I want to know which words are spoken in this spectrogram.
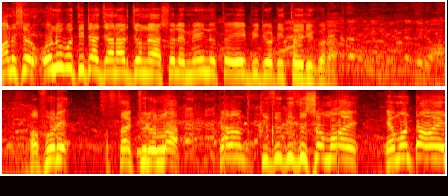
মানুষের অনুভূতিটা জানার জন্য আসলে মেইনত এই ভিডিওটি তৈরি করা। অফুরে আস্তাগফিরুল্লাহ। কারণ কিছু কিছু সময় এমনটা হয়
